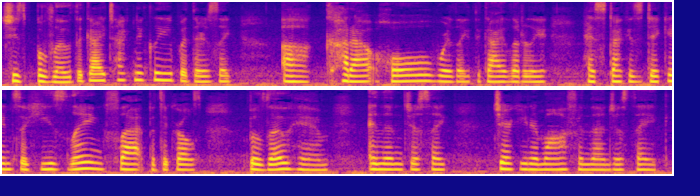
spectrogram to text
she's below the guy technically, but there's like a cutout hole where like the guy literally has stuck his dick in, so he's laying flat, but the girl's below him, and then just like jerking him off, and then just like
